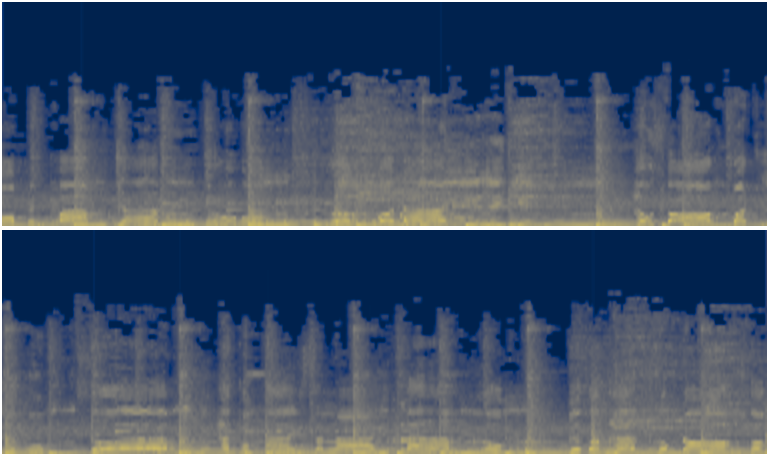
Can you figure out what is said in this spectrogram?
อบเป็นความจำตรงพราะบ่ได้ลิขิตเฮาซ้อมบ่ถืออุ้มสมหักของอายสลายตามลม เพื่อความหักของน้องต้อง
